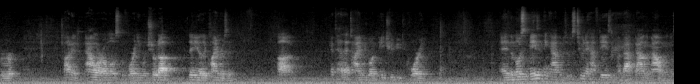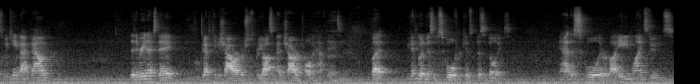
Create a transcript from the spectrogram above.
for about an hour almost before anyone showed up, any other climbers, and um, got to have that time to go and pay tribute to Corey. And the most amazing thing happened it was two and a half days to come back down the mountain. And as we came back down, the very next day, we got to take a shower, which was pretty awesome. I hadn't showered in 12 and a half days. But we got to go and visit a school for kids with disabilities. And at this school, there were about 80 blind students,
